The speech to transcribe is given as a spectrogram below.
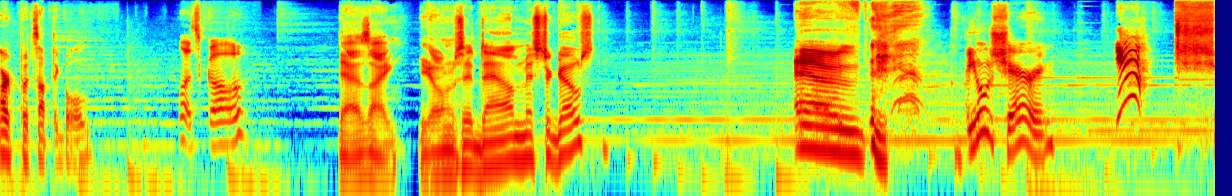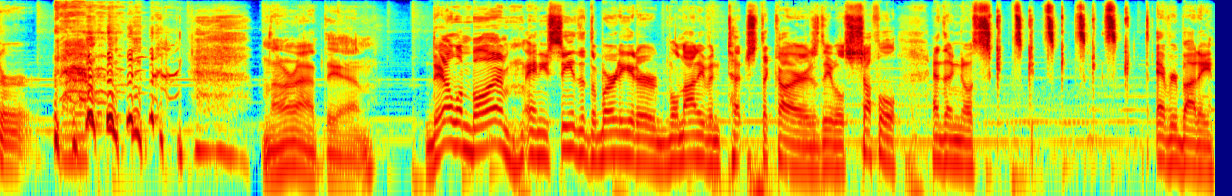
Hart puts up the gold. Let's go. yeah, it's like, you gonna sit down, Mr. Ghost? Um, Beetle sharing. Yeah. Sure. All right then. Dylan boy, and you see that the word eater will not even touch the cars. They will shuffle and then go sk, sk, sk, sk, sk, everybody.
